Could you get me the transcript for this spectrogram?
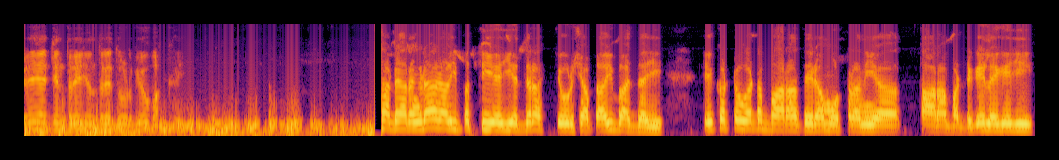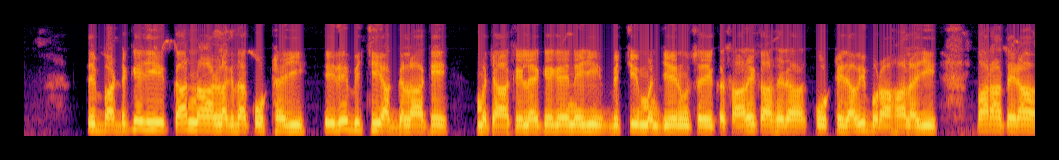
ਜਿਹੜੇ ਆ ਜੰਤਰੇ ਜੰਤਰੇ ਤੋੜ ਗਏ ਉਹ ਵੱਖ ਜੀ। ਸਾਡਾ ਰੰਗੜਾ ਵਾਲੀ ਪੱਤੀ ਹੈ ਜੀ, ਇੱਧਰ ਚੋਰ ਛਾਪਾ ਵੀ ਵੱਜਦਾ ਜੀ। ਇਹ ਘੱਟੋ ਘੱਟ 12 13 ਮੋਟਰਾਂ ਦੀਆਂ ਤਾਰਾਂ ਵੱਢ ਕੇ ਲੈ ਗਏ ਜੀ। ਤੇ ਵੱਢ ਕੇ ਜੀ ਕਾ ਨਾਲ ਲੱਗਦਾ ਕੋਠਾ ਜੀ, ਇਹਦੇ ਵਿੱਚ ਹੀ ਅੱਗ ਲਾ ਕੇ ਮਚਾ ਕੇ ਲੈ ਕੇ ਗਏ ਨੇ ਜੀ। ਵਿੱਚ ਹੀ ਮੰਜੇ ਨੂੰ ਸੇਕ, ਸਾਰੇ ਕਾਸੇ ਦਾ ਕੋਠੇ ਦਾ ਵੀ ਬੁਰਾ ਹਾਲ ਹੈ ਜੀ। 12 13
